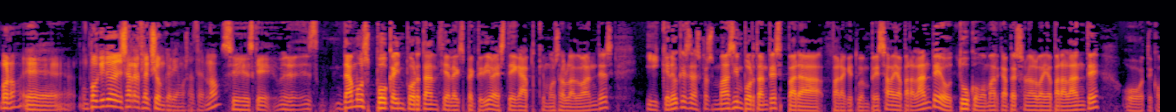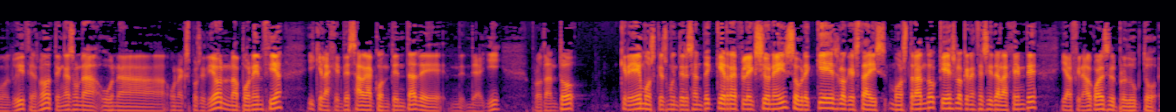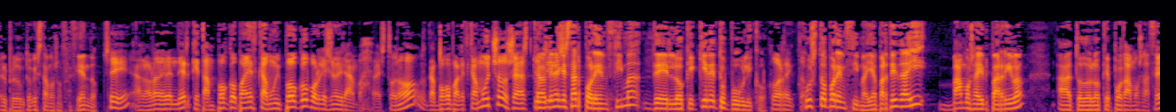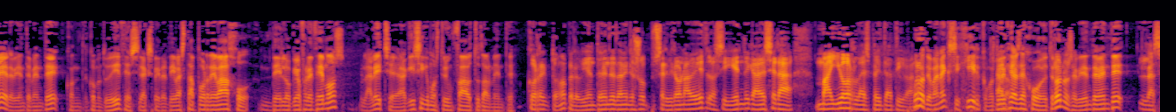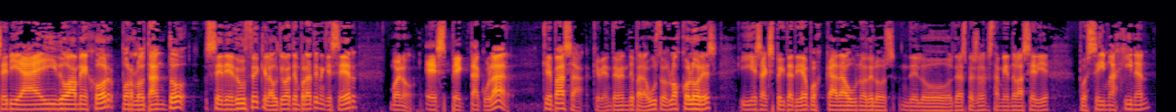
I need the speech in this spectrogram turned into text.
bueno, eh, un poquito esa reflexión queríamos hacer, ¿no? Sí, es que es, damos poca importancia a la expectativa, a este gap que hemos hablado antes, y creo que es de las cosas más importantes para, para que tu empresa vaya para adelante, o tú como marca personal vaya para adelante, o te, como tú dices, ¿no? Tengas una, una, una, exposición, una ponencia, y que la gente salga contenta de, de, de allí. Por lo tanto, creemos que es muy interesante que reflexionéis sobre qué es lo que estáis mostrando, qué es lo que necesita la gente y al final cuál es el producto, el producto que estamos ofreciendo. Sí, a la hora de vender, que tampoco parezca muy poco, porque si no dirán, esto no, tampoco parezca mucho, o sea, tú claro, tienes... tiene que estar por encima de lo que quiere tu público. Correcto. Justo por encima y a partir de ahí vamos a ir para arriba a todo lo que podamos hacer. Evidentemente, con, como tú dices, si la expectativa está por debajo de lo que ofrecemos, la leche. Aquí sí que hemos triunfado totalmente. Correcto, ¿no? Pero evidentemente también eso servirá una vez, la siguiente cada vez será mayor la expectativa. ¿no? Bueno, te van a exigir, como claro. tú decías de Juego de Tronos. Evidentemente, la serie ha ido a mejor, por lo tanto, se deduce que la última temporada tiene que ser, bueno, espectacular. ¿Qué pasa? Que evidentemente para gustos los colores y esa expectativa, pues cada uno de los de los de las personas que están viendo la serie, pues se imaginan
